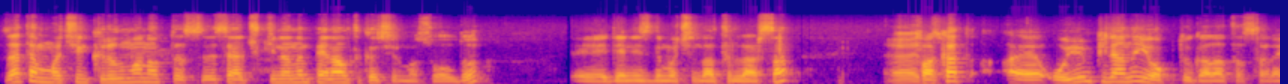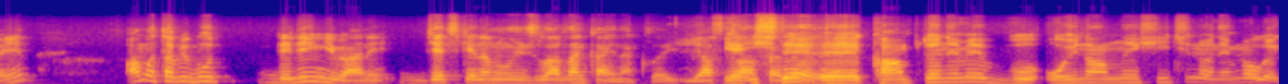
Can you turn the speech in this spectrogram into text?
Zaten maçın kırılma noktası Selçuk İnan'ın penaltı kaçırması oldu. E, Denizli maçında hatırlarsan. Evet. Fakat e, oyun planı yoktu Galatasaray'ın. Ama tabii bu dediğin gibi hani geç gelen oyunculardan kaynaklı. Yaz ya işte e, kamp dönemi bu oyun anlayışı için önemli oluyor.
